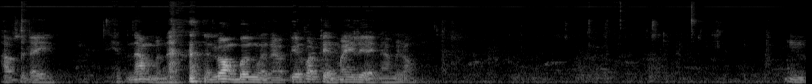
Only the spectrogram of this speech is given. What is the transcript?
เอาจะไดเห็ดน้ำมันนะ ล่องเบิ้งเลยนะเปลี่ยนคอนเทนต์ไม่เรื่อยนะพี่น้องอืม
